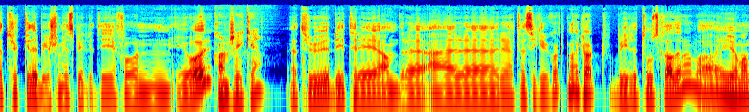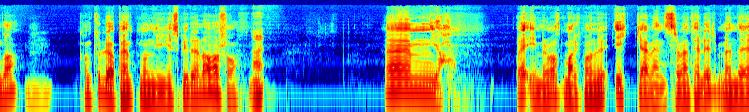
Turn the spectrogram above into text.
Jeg tror ikke det blir så mye spilletid for han i år. Kanskje ikke. Jeg tror de tre andre er eh, relativt sikre kort. Men det er klart, blir det to skader, da? Hva gjør man da? Kan ikke løpe og hente noen nye spillere da, i hvert fall. Nei. Um, ja. Og jeg innrømmer at Markmann ikke er venstrevendt heller, men det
